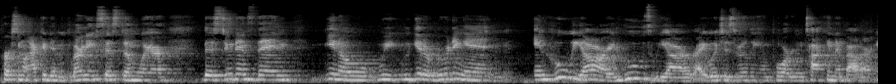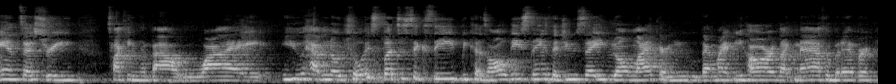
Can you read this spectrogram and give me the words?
personal academic learning system, where the students then, you know, we, we get a rooting in in who we are and whose we are, right? Which is really important. Talking about our ancestry, talking about why you have no choice but to succeed because all these things that you say you don't like or you that might be hard, like math or whatever,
